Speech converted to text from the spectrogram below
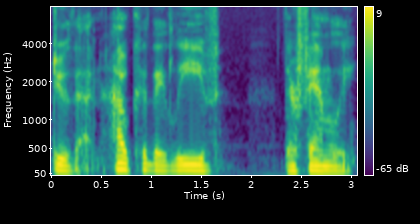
do that? How could they leave their family?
